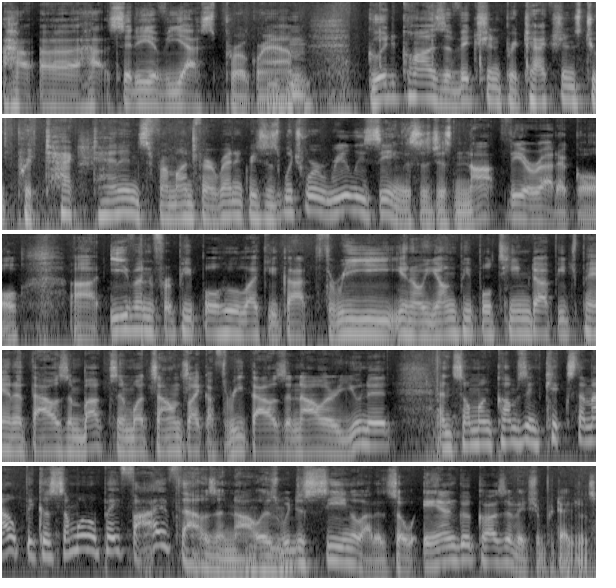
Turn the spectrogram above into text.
uh, City of Yes program program, mm-hmm. good cause eviction protections to protect tenants from unfair rent increases, which we're really seeing. This is just not theoretical. Uh, even for people who like you got three, you know, young people teamed up, each paying a thousand bucks in what sounds like a three thousand dollar unit, and someone comes and kicks them out because someone will pay five thousand dollars. Mm-hmm. We're just seeing a lot of it. So and good cause eviction protections.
